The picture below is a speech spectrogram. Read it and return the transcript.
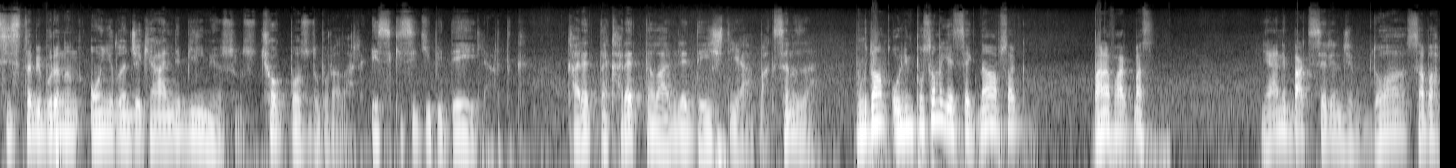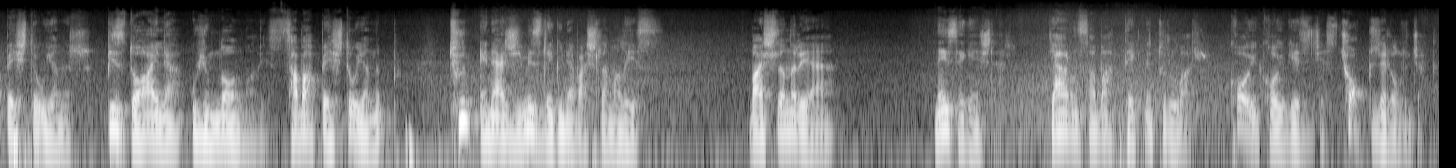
Siz tabi buranın 10 yıl önceki halini bilmiyorsunuz. Çok bozdu buralar. Eskisi gibi değil artık. Karetta karettalar bile değişti ya. Baksanıza. Buradan Olimpos'a mı geçsek ne yapsak? Bana farkmaz. Yani bak Serincim doğa sabah 5'te uyanır. Biz doğayla uyumlu olmalıyız. Sabah 5'te uyanıp tüm enerjimizle güne başlamalıyız. Başlanır ya. Neyse gençler. Yarın sabah tekne turu var. Koy koy gezeceğiz. Çok güzel olacak.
